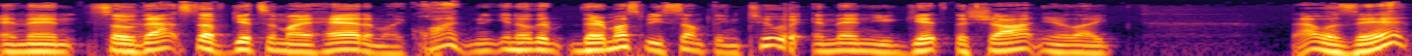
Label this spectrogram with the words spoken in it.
And then so Yeah. that stuff gets in my head. I'm like, what? You know, there there must be something to it. And then you get the shot, and you're like, that was it.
